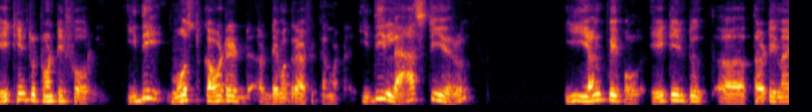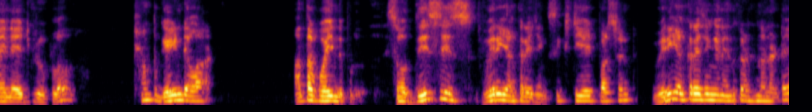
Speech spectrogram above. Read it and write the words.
eighteen to twenty four ఇది మోస్ట్ కవర్టెడ్ డెమోగ్రాఫిక్ అనమాట ఇది లాస్ట్ ఇయర్ ఈ young people eighteen to thirty nine age గ్రూప్లో ట్రంప్ గెయిన్డ్ ఎలా అంతా పోయింది ఇప్పుడు. So this is very encouraging sixty eight percent very encouraging అని ఎందుకంటున్నానంటే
